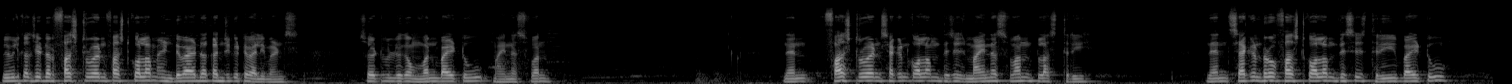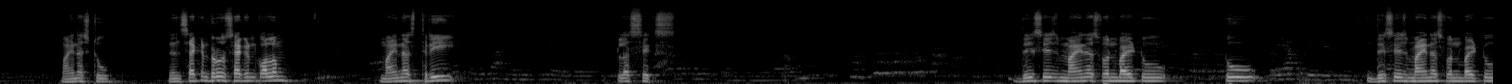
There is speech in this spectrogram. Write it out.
we will consider first row and first column and divide the consecutive elements. So it will become 1 by 2 minus 1. Then first row and second column, this is minus 1 plus 3 then second row first column this is 3 by 2 minus 2 then second row second column minus 3 plus 6 this is minus 1 by 2 2 this is minus 1 by 2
